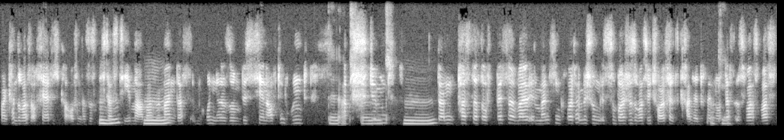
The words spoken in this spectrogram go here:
man kann sowas auch fertig kaufen, das ist nicht das mhm. Thema, aber wenn mhm. man das im Grunde so ein bisschen auf den Hund den abstimmt, abstimmt dann passt das oft besser, weil in manchen Kräutermischungen ist zum Beispiel sowas wie Teufelskralle drin okay. und das ist was, was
